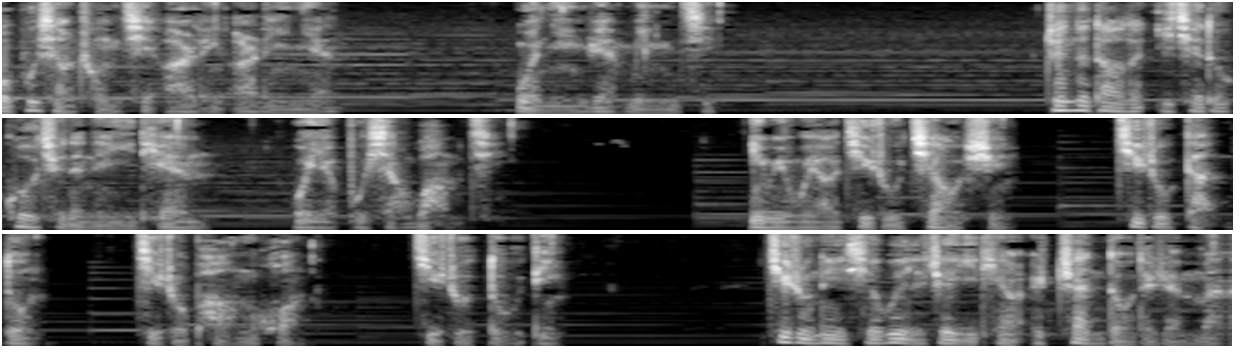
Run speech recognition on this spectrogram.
我不想重启二零二零年，我宁愿铭记。真的到了一切都过去的那一天，我也不想忘记，因为我要记住教训，记住感动，记住彷徨，记住笃定，记住那些为了这一天而战斗的人们，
